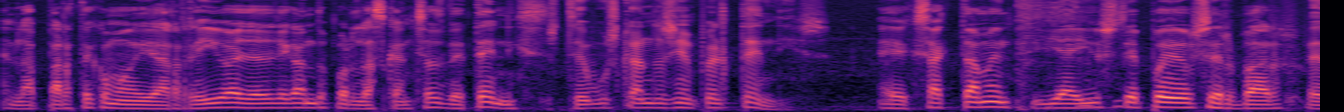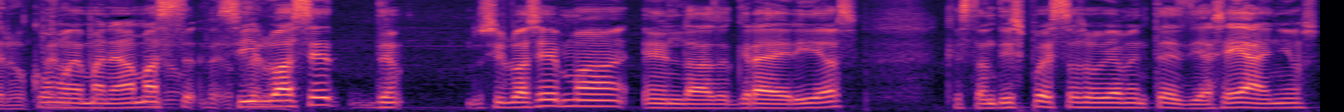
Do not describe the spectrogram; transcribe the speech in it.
en la parte como de arriba, ya llegando por las canchas de tenis. Usted buscando siempre el tenis. Exactamente, y ahí usted puede observar Pero- como pero- de manera más... pero- pero- si pero- lo hace de- lo hace ma- en las graderías que están dispuestas obviamente desde hace años,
